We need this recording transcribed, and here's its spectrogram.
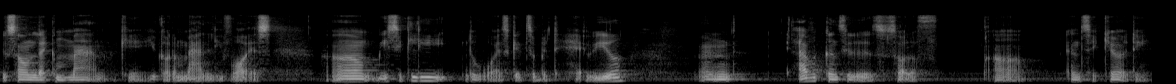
you sound like a man okay? You got a manly voice. Um, basically the voice gets a bit heavier and i would consider this sort of uh, insecurity.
